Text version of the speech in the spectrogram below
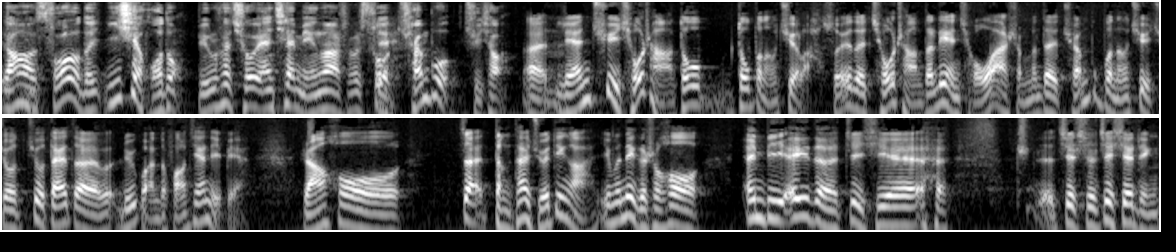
然后所有的一切活动，比如说球员签名啊，什么所全部取消。呃，连去球场都都不能去了，所有的球场的练球啊什么的全部不能去，就就待在旅馆的房间里边，然后在等待决定啊。因为那个时候 NBA 的这些，就是这些领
